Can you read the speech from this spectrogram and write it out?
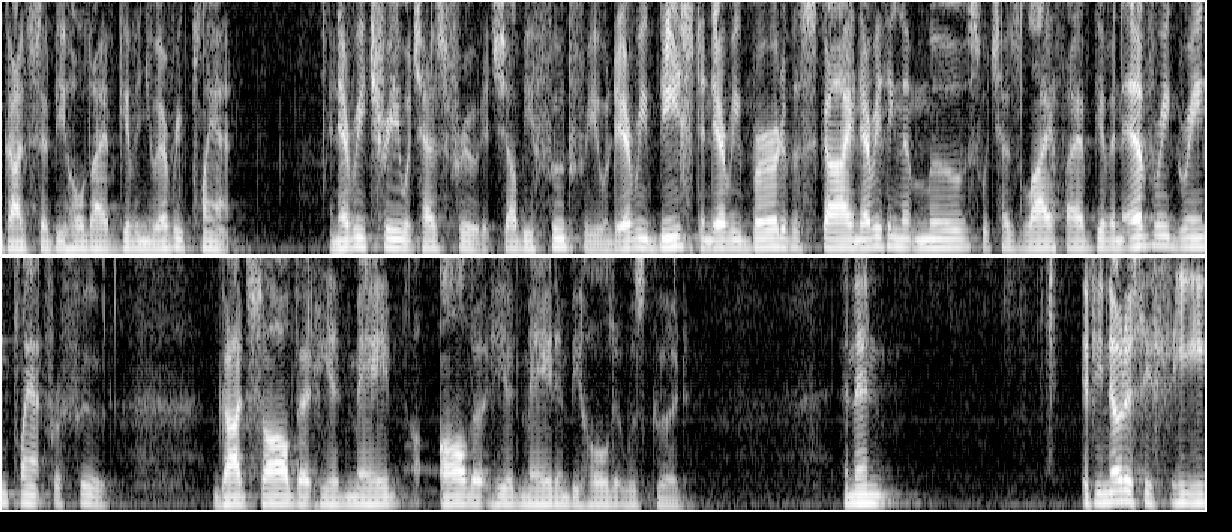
God said, Behold, I have given you every plant and every tree which has fruit, it shall be food for you. And every beast and every bird of the sky and everything that moves, which has life, I have given every green plant for food. God saw that he had made all that he had made, and behold, it was good. And then, if you notice, he, he,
